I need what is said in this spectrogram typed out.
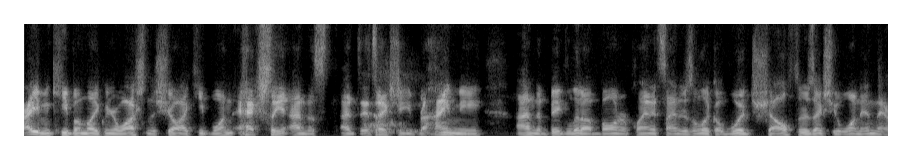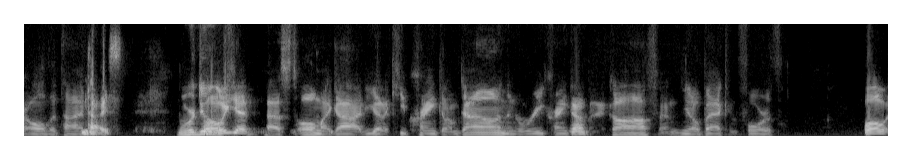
I even keep them like when you're watching the show, I keep one actually on the it's actually behind me on the big lit up Bowhunter Planet sign. There's a look a wood shelf. There's actually one in there all the time. Nice. When we're doing well, we get test, oh my god, you got to keep cranking them down and then re-crank yep. them back off, and you know, back and forth. Well,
